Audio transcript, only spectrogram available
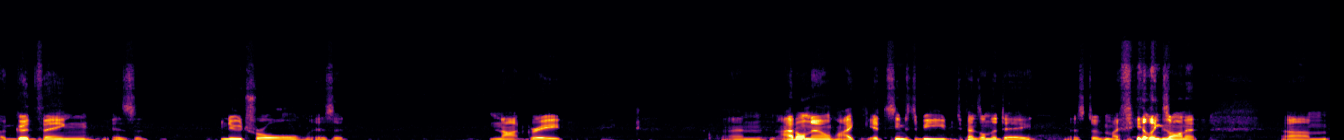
a good thing? Is it neutral? Is it not great? And I don't know. I it seems to be depends on the day. as to my feelings on it. Um,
